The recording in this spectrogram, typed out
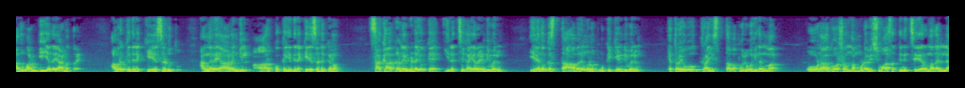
അത് വർഗീയതയാണത്രേ. അവർക്കെതിരെ കേസെടുത്തു. അങ്ങനെയാണെങ്കിൽ ആർക്കൊക്കെ എതിരെ കേസെടുക്കണം? സഖാക്കൾ എവിടെയൊക്കെ ഇരച്ച് കയറേണ്ടി വരും? ഏതൊക്കെ സ്ഥാപനങ്ങൾ പൂട്ടിക്കേണ്ടി വരും? എത്രയോ ക്രൈസ്തവ പുരോഹിതന്മാർ ഓണാഘോഷം നമ്മുടെ വിശ്വാസത്തിന് ചേർന്നതല്ല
